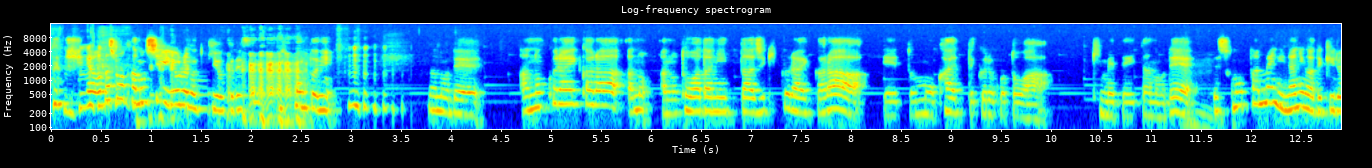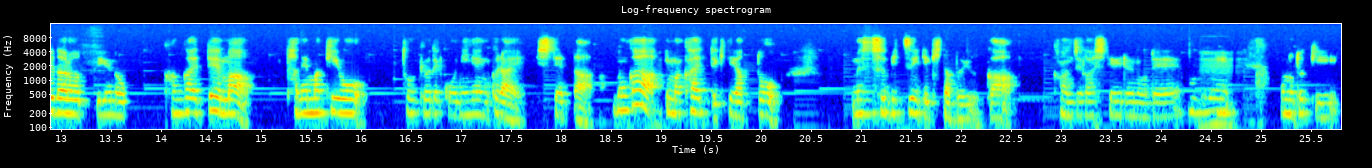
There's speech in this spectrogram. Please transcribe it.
いや私も楽しい夜の記憶です、本当に。なのであのくらいからあのあの十和田に行った時期くらいから、えーと、もう帰ってくることは決めていたのでうん、でそのために何ができるだろうっていうのを考えて、まあ、種まきを東京でこう2年くらいしてたのが今帰ってきてやっと結びついてきたというか感じがしているので本当にこの時、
